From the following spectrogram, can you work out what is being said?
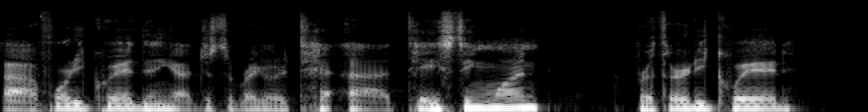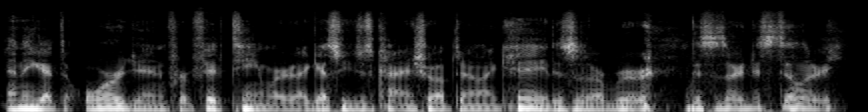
uh, forty quid. Then you got just a regular ta uh, tasting one for thirty quid, and then you got the Origin for fifteen. Where I guess you just kind of show up there and like, hey, this is our brewer, this is our distillery.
